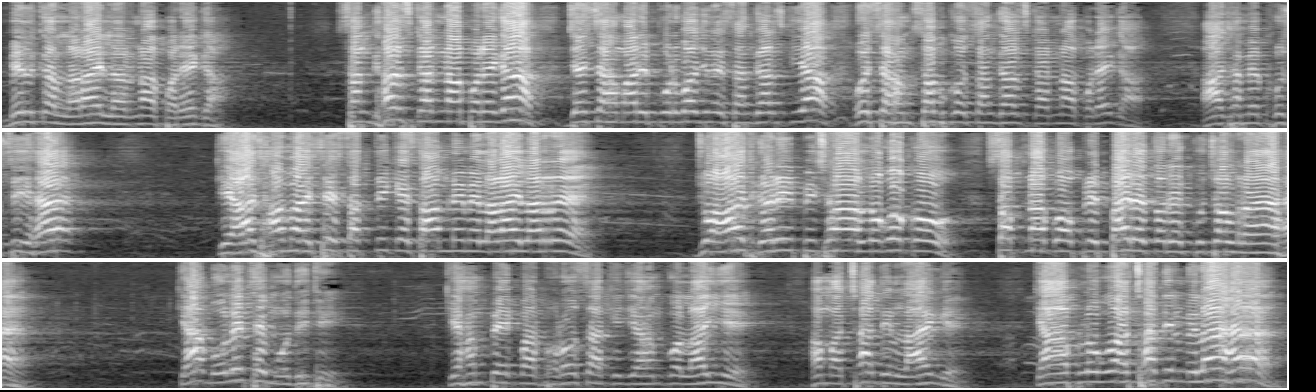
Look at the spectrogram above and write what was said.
मिलकर लड़ाई लड़ना पड़ेगा, संघर्ष करना पड़ेगा, जैसे हमारे पूर्वज ने संघर्ष किया, वैसे हम सबको संघर्ष करना पड़ेगा। आज हमें खुशी है कि आज हम ऐसे शक्ति के सामने में लड़ाई लड़ रहे हैं, जो आज गरीब पिछड़ा लोगों को, सपना को अपने पैरे तोड़े कुचल रहा है। क्या बोले थे मोदी जी? कि हम पे एक बार भरोसा कीजिए, हमको लाइए, हम अच्छा दिन लाएँगे। क्या आप लोगों को अच्छा दिन मिला है?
